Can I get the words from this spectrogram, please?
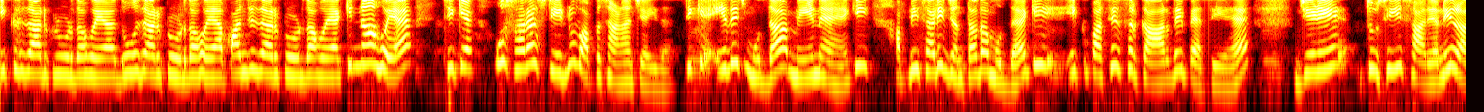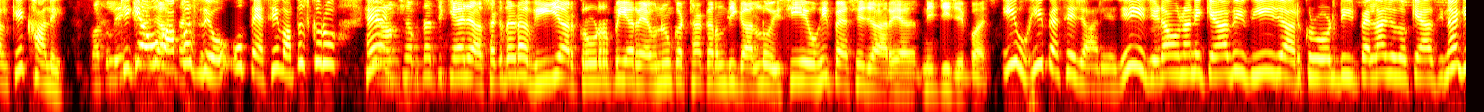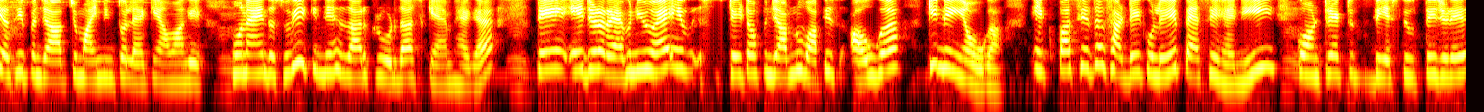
1000 ਕਰੋੜ ਦਾ ਹੋਇਆ 2000 ਕਰੋੜ ਦਾ ਹੋਇਆ 5000 ਕਰੋੜ ਦਾ ਹੋਇਆ ਕਿੰਨਾ ਹੋਇਆ ਠੀਕ ਹੈ ਉਹ ਸਾਰਾ ਸਟੇਟ ਨੂੰ ਵਾਪਸ ਆਣਾ ਚਾਹੀਦਾ ਠੀਕ ਹੈ ਇਹਦੇ ਚ ਮੁੱਦਾ ਮੇਨ ਹੈ ਕਿ ਆਪਣੀ ਸਾਰੀ ਜਨਤਾ ਦਾ ਮੁੱਦਾ ਹੈ ਕਿ ਇੱਕ ਪਾਸੇ ਸਰਕਾਰ ਦੇ ਪੈਸੇ ਹੈ ਜਿਹੜੇ ਤੁਸੀਂ ਸਾਰਿਆਂ ਨੇ ਰਲ ਕੇ ਖਾ ਲਏ ਮਤਲਬ ਠੀਕ ਹੈ ਉਹ ਵਾਪਸ ਦਿਓ ਉਹ ਪੈਸੇ ਵਾਪਸ ਕਰੋ ਹੈ? ਆਮ ਸ਼ਬਦਾਂ 'ਚ ਕਿਹਾ ਜਾ ਸਕਦਾ ਜਿਹੜਾ 20000 ਕਰੋੜ ਰੁਪਇਆ ਰੈਵਨਿਊ ਇਕੱਠਾ ਕਰਨ ਦੀ ਗੱਲ ਹੋਈ ਸੀ ਇਹ ਉਹੀ ਪੈਸੇ ਜਾ ਰਹੇ ਆ ਨਿੱਜੀ ਜੇਬਾਂ 'ਚ। ਇਹ ਉਹੀ ਪੈਸੇ ਜਾ ਰਹੇ ਆ ਜੀ ਜਿਹੜਾ ਉਹਨਾਂ ਨੇ ਕਿਹਾ ਵੀ 20000 ਕਰੋੜ ਦੀ ਪਹਿਲਾਂ ਜਦੋਂ ਕਿਹਾ ਸੀ ਨਾ ਕਿ ਅਸੀਂ ਪੰਜਾਬ 'ਚ ਮਾਈਨਿੰਗ ਤੋਂ ਲੈ ਕੇ ਆਵਾਂਗੇ ਹੁਣ ਐਂ ਦੱਸੋ ਵੀ ਕਿੰਨੇ ਹਜ਼ਾਰ ਕਰੋੜ ਦਾ ਸਕੈਮ ਹੈਗਾ। ਤੇ ਇਹ ਜਿਹੜਾ ਰੈਵਨਿਊ ਹੈ ਇਹ ਸਟੇਟ ਆਫ ਪੰਜਾਬ ਨੂੰ ਵਾਪਸ ਆਊਗਾ ਕਿ ਨਹੀਂ ਆਊਗਾ? ਇੱਕ ਪਾਸੇ ਤਾਂ ਸਾਡੇ ਕੋਲੇ ਪੈਸੇ ਹੈ ਨਹੀਂ ਕੰਟਰੈਕਟ ਬੇਸ ਦੇ ਉੱਤੇ ਜਿਹੜੇ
